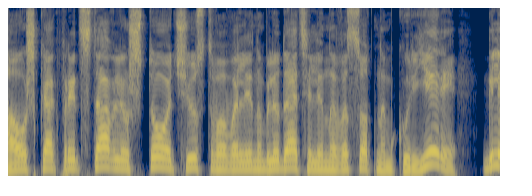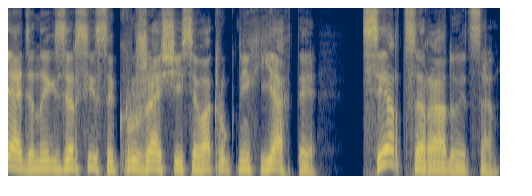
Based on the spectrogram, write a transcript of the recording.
А уж как представлю, что чувствовали наблюдатели на высотном курьере, глядя на экзерсисы кружащиеся вокруг них яхты, сердце радуется.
